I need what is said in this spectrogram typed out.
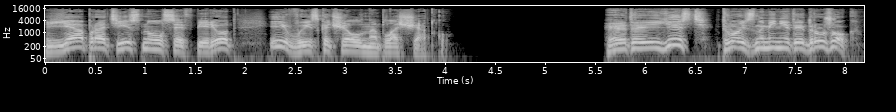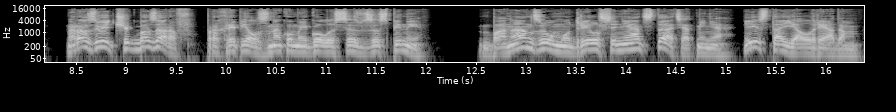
я протиснулся вперед и выскочил на площадку. «Это и есть твой знаменитый дружок, разведчик Базаров», — прохрипел знакомый голос из-за спины. Бананза умудрился не отстать от меня и стоял рядом.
